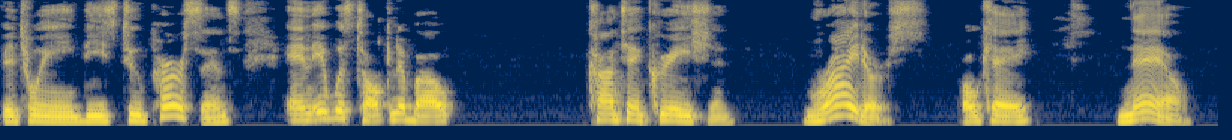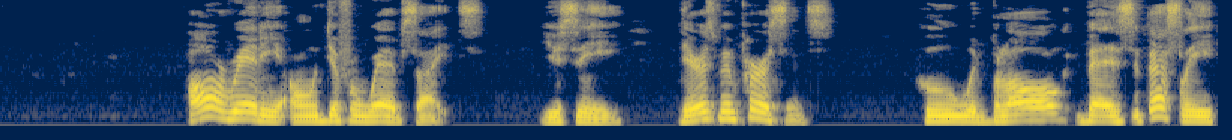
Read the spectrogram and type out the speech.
between these two persons and it was talking about content creation, writers, okay? Now, already on different websites, you see, there's been persons who would blog, especially,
